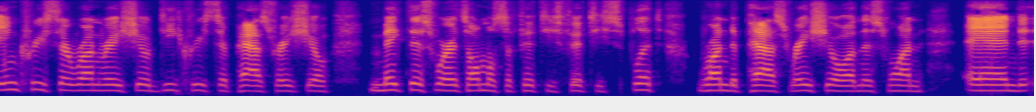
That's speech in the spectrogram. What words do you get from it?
increase their run ratio, decrease their pass ratio, make this where it's almost a 50 50 split run to pass ratio on this one. And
